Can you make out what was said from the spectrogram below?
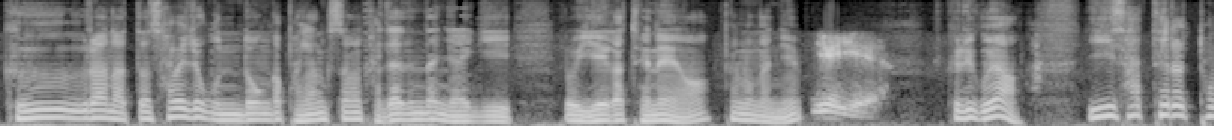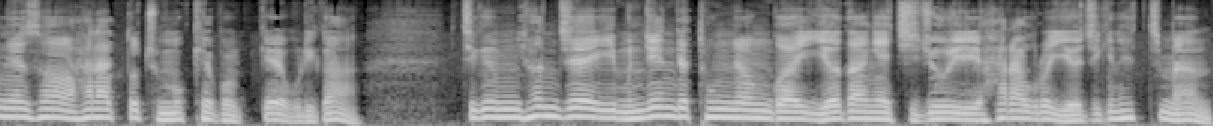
그런 어떤 사회적 운동과 방향성을 가져야 된다는 이야기로 이해가 되네요. 평론가님. 예, 예. 그리고요, 이 사태를 통해서 하나 또 주목해 볼 게 우리가 지금 현재 이 문재인 대통령과 이 여당의 지지율이 하락으로 이어지긴 했지만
